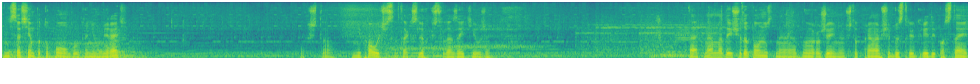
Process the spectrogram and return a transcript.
Не совсем по-тупому будут они умирать. Так что не получится так с легкостью туда зайти уже. Так, нам надо еще дополнительно одну оружейную, чтобы прям вообще быстрые гриды поставить.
